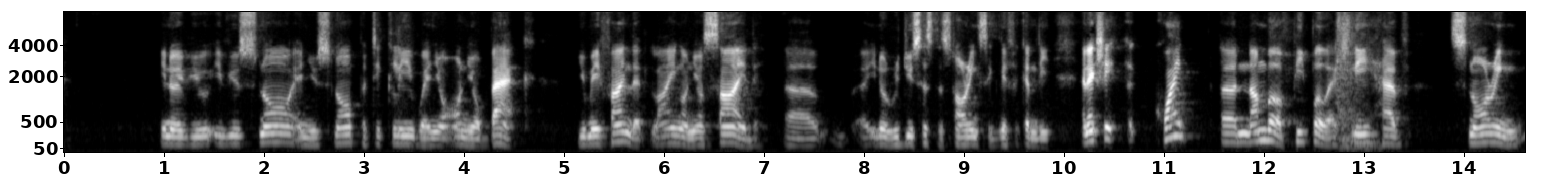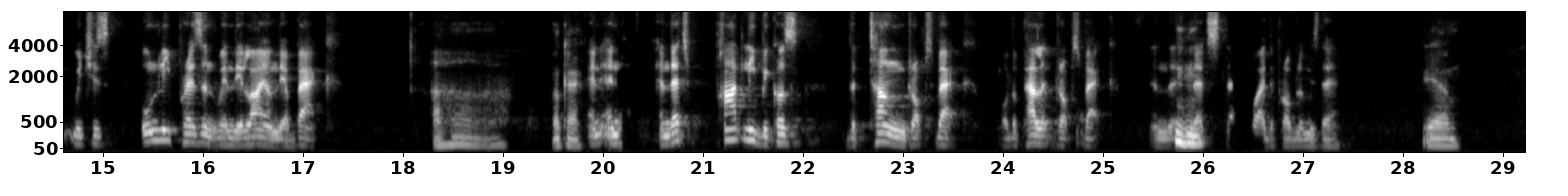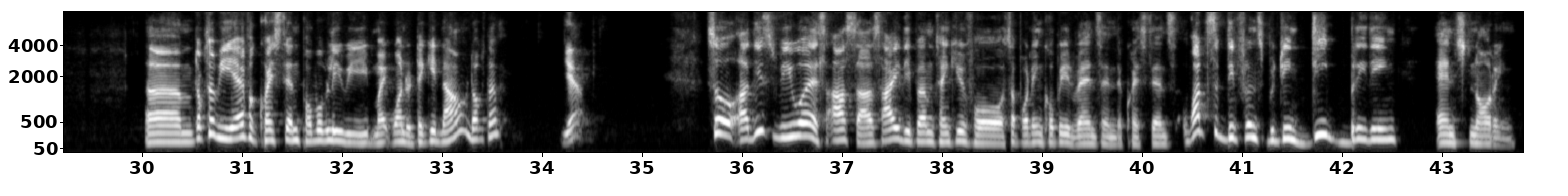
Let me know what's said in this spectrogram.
You know, if you if you snore and you snore, particularly when you're on your back, you may find that lying on your side you know reduces the snoring significantly. And actually, uh, quite a number of people actually have snoring, which is only present when they lie on their back. Uh-huh. Okay. And and and that's partly because the tongue drops back or the palate drops back, and mm-hmm. that's that's why the problem is there. Yeah. Um, doctor, we have a question. Probably we might want to take it now, doctor. Yeah. So uh, this viewer has asked us, "Hi Deepam, thank you for supporting Kopi events and the questions. What's the difference between deep breathing and snoring?"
